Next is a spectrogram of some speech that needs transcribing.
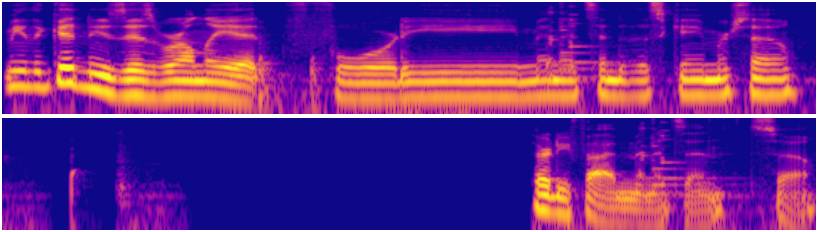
I mean, the good news is we're only at 40 minutes into this game or so. 35 minutes in, so.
